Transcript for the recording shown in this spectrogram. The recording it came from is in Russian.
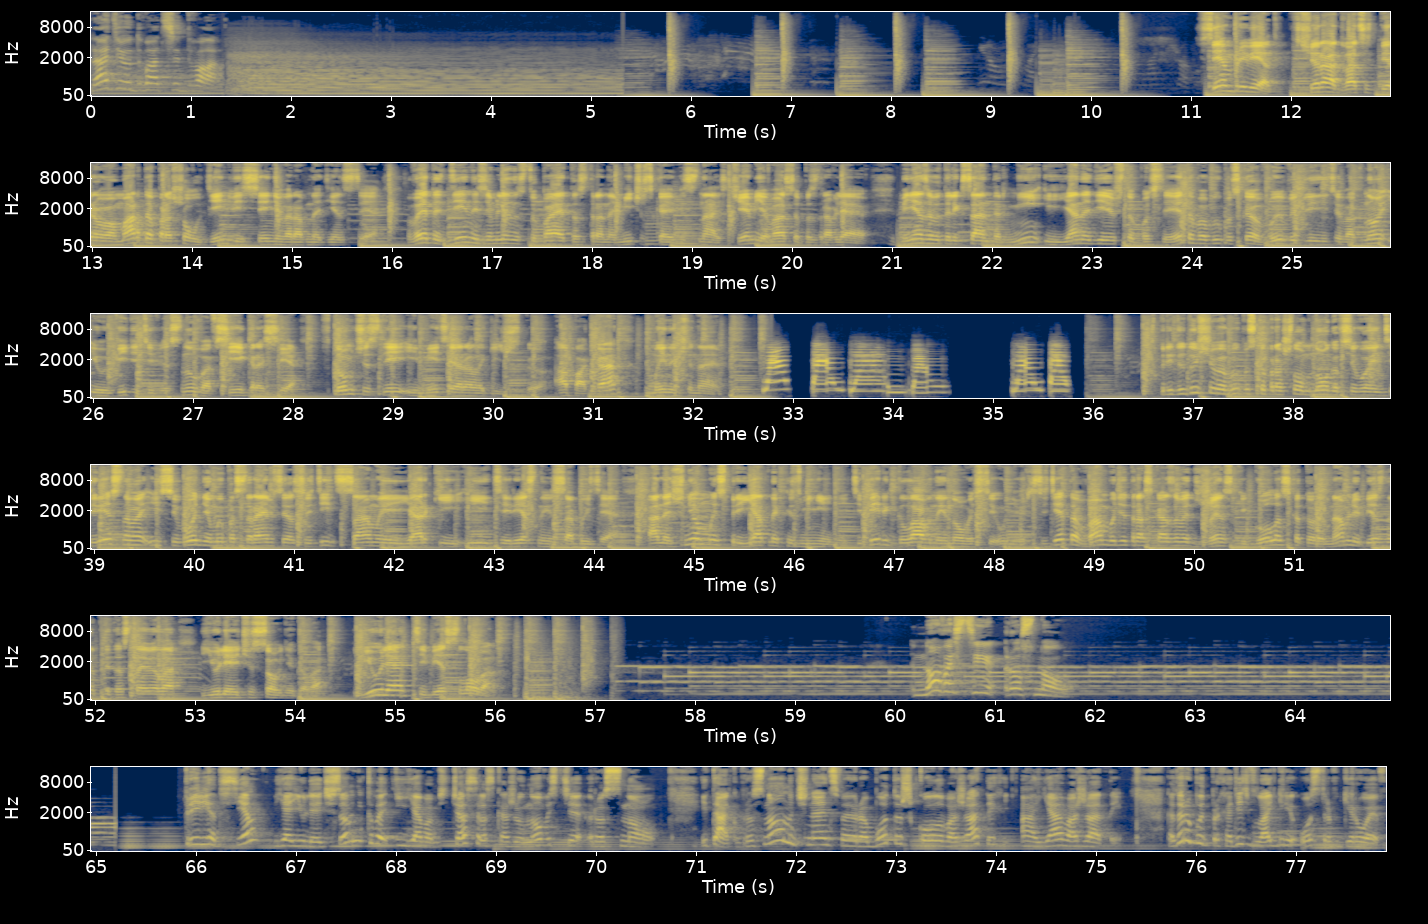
Радио 22. Всем привет! Вчера, 21 марта, прошел День весеннего равноденствия. В этот день на Земле наступает астрономическая весна, с чем я вас и поздравляю. Меня зовут Александр Ни, и я надеюсь, что после этого выпуска вы выглянете в окно и увидите весну во всей красе, в том числе и метеорологическую. А пока мы начинаем предыдущего выпуска прошло много всего интересного, и сегодня мы постараемся осветить самые яркие и интересные события. А начнем мы с приятных изменений. Теперь главные новости университета вам будет рассказывать женский голос, который нам любезно предоставила Юлия Часовникова. Юля, тебе слово. Новости Росноу. Привет всем, я Юлия Часовникова, и я вам сейчас расскажу новости Росноу. Итак, в Росноу начинает свою работу школа вожатых «А я вожатый», которая будет проходить в лагере «Остров Героев».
